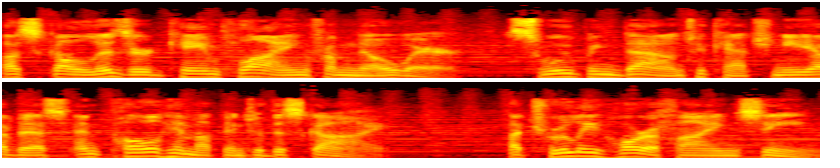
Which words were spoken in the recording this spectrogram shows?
a skull lizard came flying from nowhere, swooping down to catch Nieves and pull him up into the sky. A truly horrifying scene.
